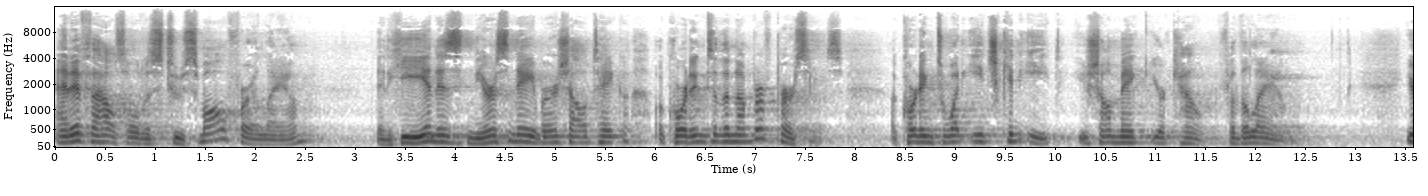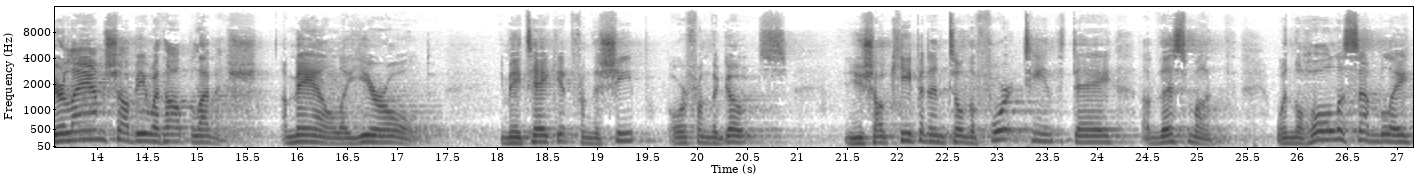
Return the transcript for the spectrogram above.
And if the household is too small for a lamb, then he and his nearest neighbor shall take according to the number of persons. According to what each can eat, you shall make your count for the lamb. Your lamb shall be without blemish, a male, a year old. You may take it from the sheep or from the goats, and you shall keep it until the fourteenth day of this month, when the whole assembly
